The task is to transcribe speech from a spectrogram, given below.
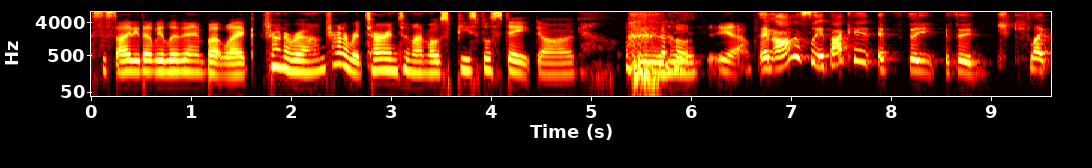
society that we live in. But like, trying to, re- I'm trying to return to my most peaceful state, dog. Mhm. yeah. And honestly, if I could, if the if the like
